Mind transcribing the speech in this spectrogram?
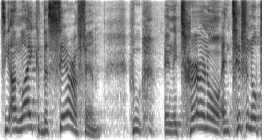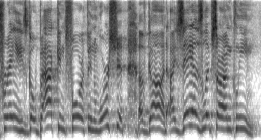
See, unlike the seraphim, who in eternal antiphonal praise go back and forth in worship of God, Isaiah's lips are unclean.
